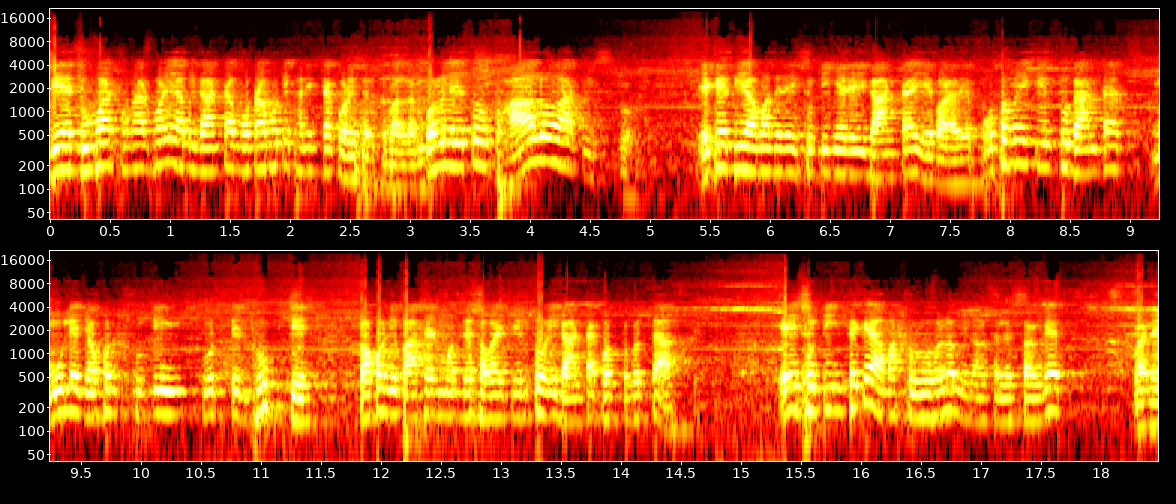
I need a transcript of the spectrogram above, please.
দিয়ে দুবার শোনার পরে আমি গানটা মোটামুটি খানিকটা করে ফেলতে পারলাম। বলল এ তো ভালো আর্টিস্ট একে দিয়ে আমাদের এই শুটিং এর এই গানটা ইয়ে করা যায়। প্রথমেই কিন্তু গানটা মূলে যখন শুটিং করতে ঢুকছে, তখনই বাসের মধ্যে সবাই কিন্তু ওই গানটা করতে করতে আসছে। এই শুটিং থেকে আমার শুরু হলো মৃণাল সেনের সঙ্গে মানে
